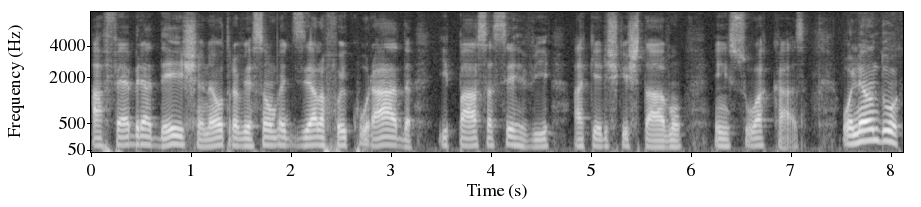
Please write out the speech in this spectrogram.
a febre a deixa, né? Outra versão vai dizer ela foi curada e passa a servir aqueles que estavam em sua casa. Olhando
